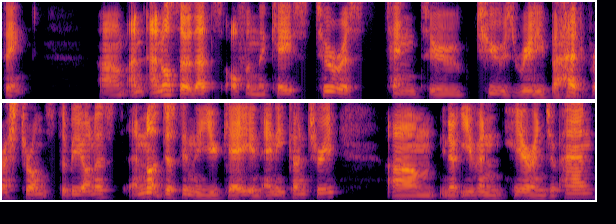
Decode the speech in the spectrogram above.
thing. Um, and, and also, that's often the case. Tourists tend to choose really bad restaurants, to be honest, and not just in the UK, in any country. Um, you know, even here in Japan,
